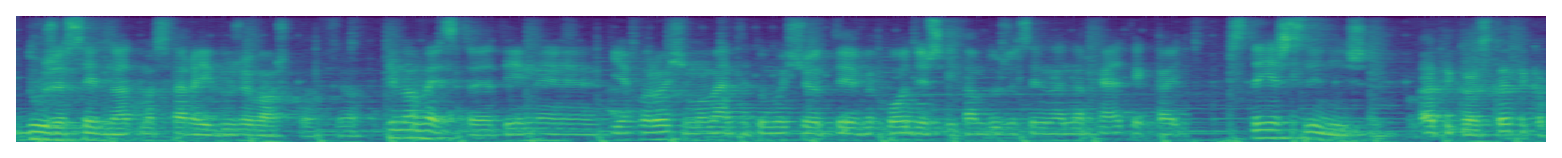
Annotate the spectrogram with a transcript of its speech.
дуже сильна атмосфера і дуже важко все. Потрібно вистояти. І не є хороші моменти, тому що ти виходиш і там дуже сильна енергетика, і стаєш сильнішим. Етика, естетика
